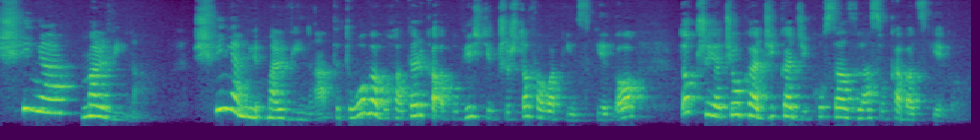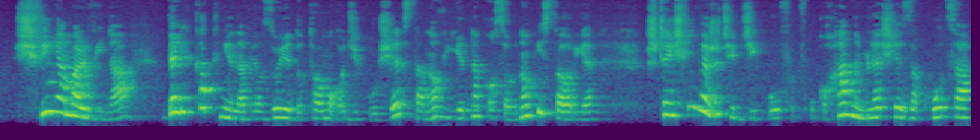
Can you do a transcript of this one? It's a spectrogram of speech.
Świnia Malwina. Świnia Malwina, tytułowa bohaterka opowieści Krzysztofa Łapińskiego, to przyjaciółka dzika dzikusa z lasu kabackiego. Świnia Malwina delikatnie nawiązuje do tomu o dzikusie, stanowi jednak osobną historię. Szczęśliwe życie dzików w ukochanym lesie zakłóca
